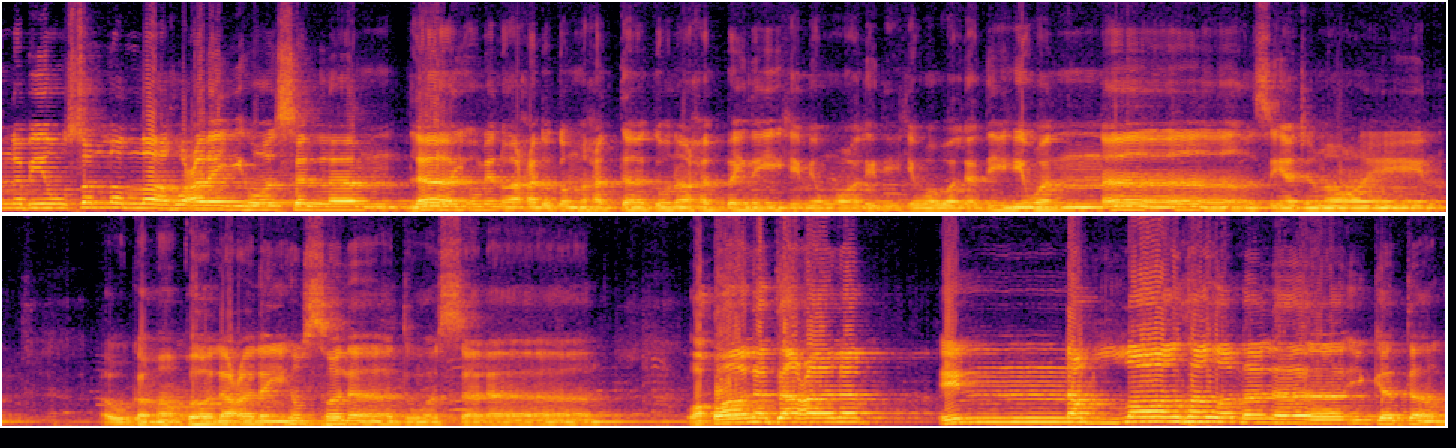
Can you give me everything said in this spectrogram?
النبي صلى الله عليه وسلم لا يؤمن أحدكم حتى أكون أحب إليه من والده وولده والناس أجمعين. أو كما قال عليه الصلاة والسلام. وقال تعالى إن الله وملائكته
